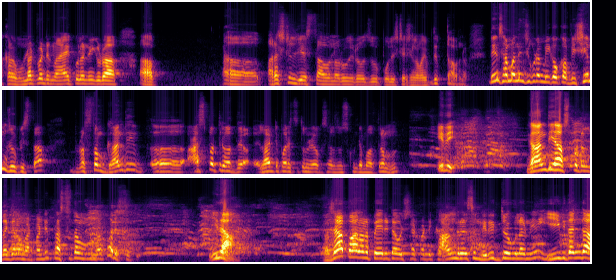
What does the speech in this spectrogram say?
అక్కడ ఉన్నటువంటి నాయకులని కూడా అరెస్టులు చేస్తూ ఉన్నారు ఈరోజు పోలీస్ స్టేషన్ల వైపు తిప్పుతూ ఉన్నారు. దీనికి సంబంధించి కూడా మీకు ఒక విషయం చూపిస్తా. ప్రస్తుతం గాంధీ ఆసుపత్రి వద్ద ఎలాంటి పరిస్థితులు ఒకసారి చూసుకుంటే మాత్రం ఇది. గాంధీ హాస్పిటల్ దగ్గర ఉన్నటువంటి ప్రస్తుతం ఉన్న పరిస్థితి. ఇదా. ప్రజాపాలన పేరిట వచ్చినటువంటి కాంగ్రెస్ నిరుద్యోగులని ఈ విధంగా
